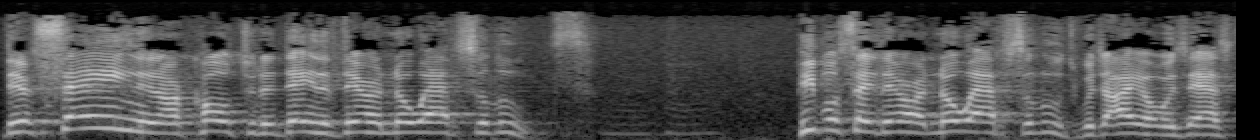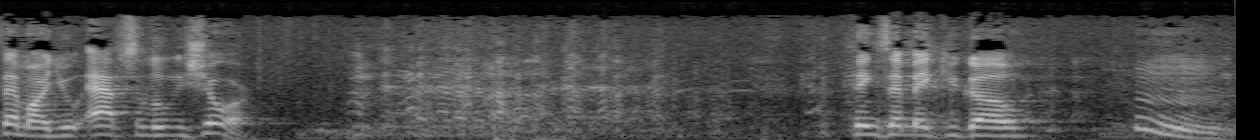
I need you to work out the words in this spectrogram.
They're saying in our culture today that there are no absolutes. People say there are no absolutes, which I always ask them, are you absolutely sure? Things that make you go, hmm.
